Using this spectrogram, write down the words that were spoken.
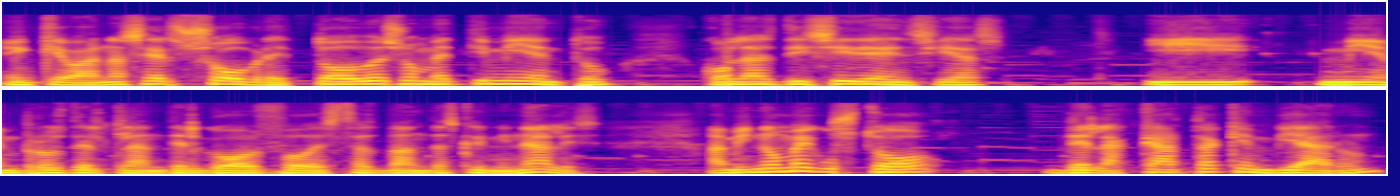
en que van a hacer sobre todo el sometimiento con las disidencias y miembros del clan del Golfo de estas bandas criminales. A mí no me gustó de la carta que enviaron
